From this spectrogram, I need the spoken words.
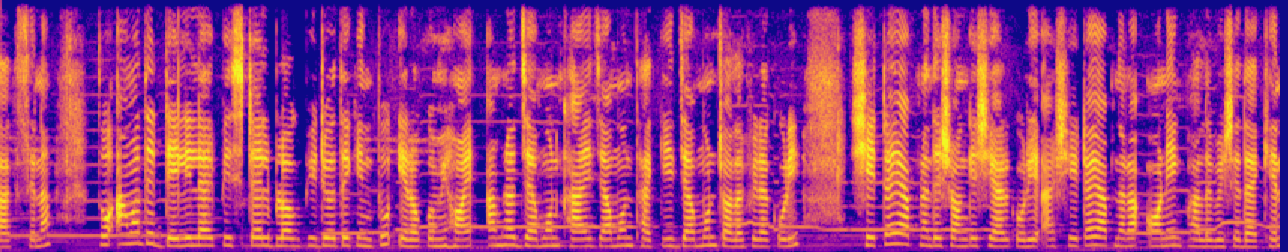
লাগছে না। তো আমাদের ডেলি লাইফ স্টাইল ব্লগ ভিডিওতে কিন্তু এরকমই হয়। আমরা যেমন খাই, যেমন থাকি, যেমন চলাফেরা করি, সেটাই আপনাদের সঙ্গে শেয়ার করি আর সেটাই আপনারা অনেক ভালোবেসে দেখেন।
